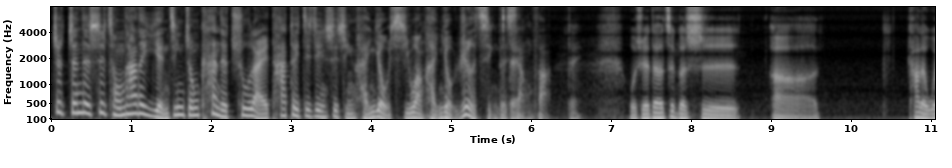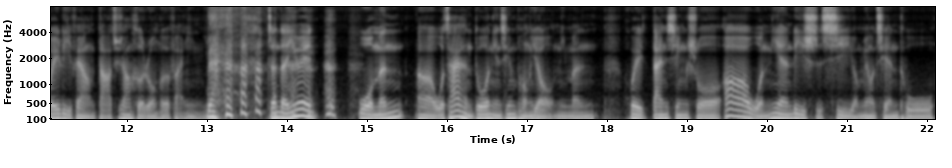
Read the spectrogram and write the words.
就真的是从他的眼睛中看得出来，他对这件事情很有希望、很有热情的想法。对，我觉得这个是呃，它的威力非常大，就像核融合反应一样。真的，因为我们呃，我猜很多年轻朋友，你们。会担心说哦，我念历史系有没有前途？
